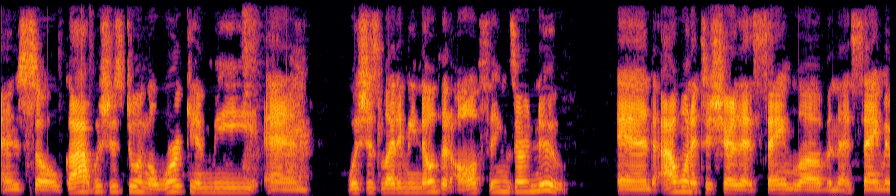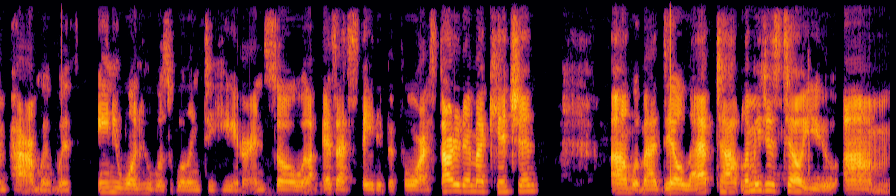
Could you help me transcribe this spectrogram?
And so God was just doing a work in me and was just letting me know that all things are new. And I wanted to share that same love and that same empowerment with anyone who was willing to hear. And so, uh, as I stated before, I started in my kitchen um, with my Dell laptop. Let me just tell you, um,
